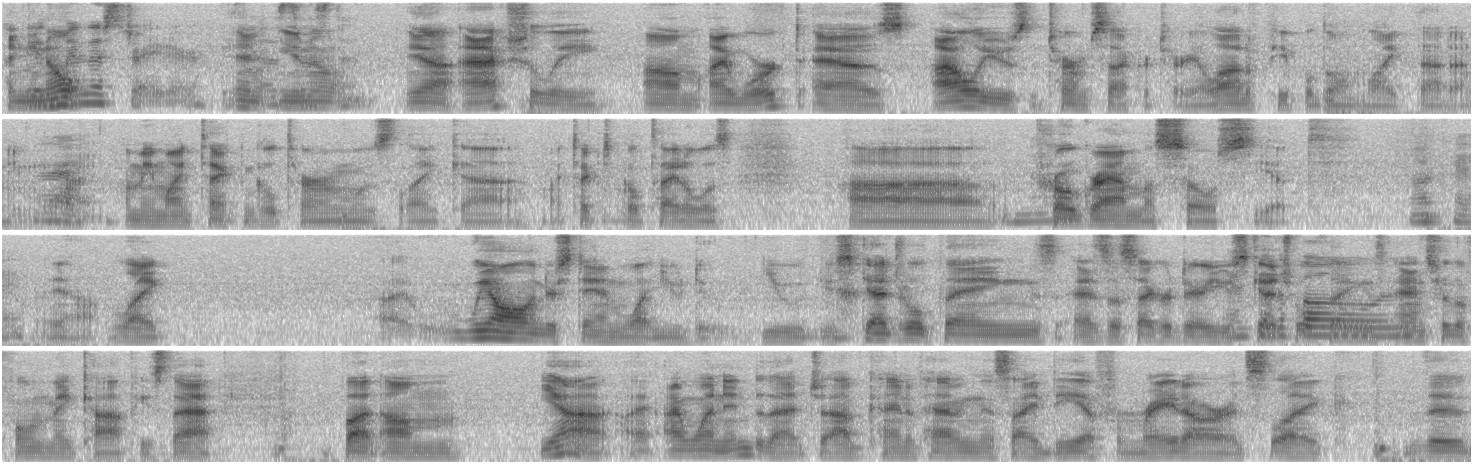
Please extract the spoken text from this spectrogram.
And you know, administrator, and you know, assistant. yeah, actually, um, I worked as I'll use the term secretary. A lot of people don't like that anymore. Right. I mean, my technical term was like uh, my technical title was uh, Mm-hmm. program associate. Okay. Yeah, like uh, we all understand what you do. You you schedule things as a secretary. You Answer schedule things, answer the phone, make copies. That, but um, yeah, I, I went into that job kind of having this idea from Radar. It's like the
